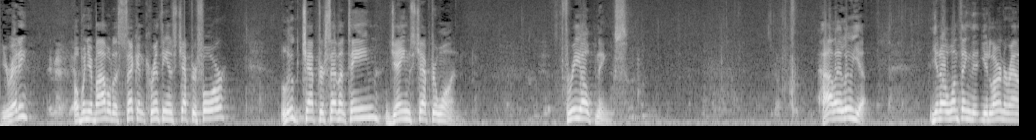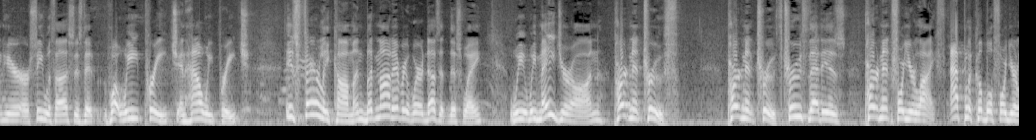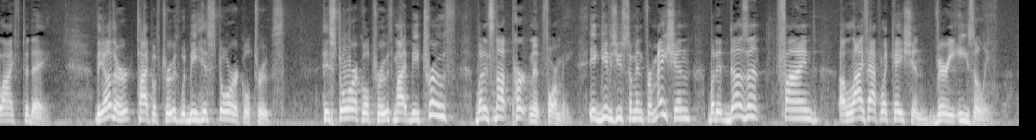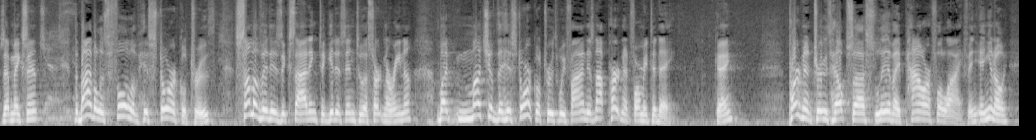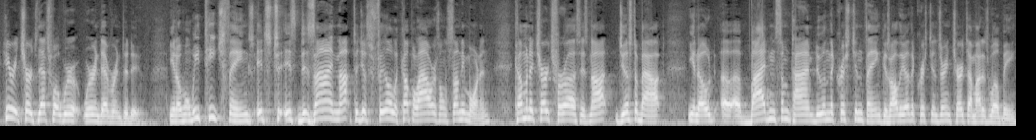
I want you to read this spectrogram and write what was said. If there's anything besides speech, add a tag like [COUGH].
You ready? Amen. Open your Bible to 2 Corinthians chapter 4, Luke chapter 17, James chapter 1. Three openings. Hallelujah. You know, one thing that you learn around here or see with us is that what we preach and how we preach is fairly common, but not everywhere does it this way. We, we major on pertinent truth. Pertinent truth. Truth that is pertinent for your life, applicable for your life today. The other type of truth would be historical truth. Historical truth might be truth, but it's not pertinent for me. It gives you some information, but it doesn't find a life application very easily. Does that make sense? The Bible is full of historical truth. Some of it is exciting to get us into a certain arena, but much of the historical truth we find is not pertinent for me today. Okay? Pertinent truth helps us live a powerful life. And, and you know, here at church, that's what we're, we're endeavoring to do. You know, when we teach things, it's, to, it's designed not to just fill a couple hours on Sunday morning. Coming to church for us is not just about, you know, uh, abiding some time, doing the Christian thing, because all the other Christians are in church, I might as well be.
